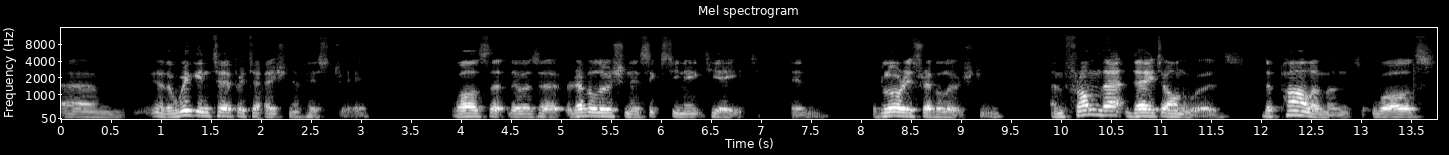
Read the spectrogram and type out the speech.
Um, you know, the Whig interpretation of history was that there was a revolution in 1688, in the Glorious Revolution, and from that date onwards, the Parliament was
